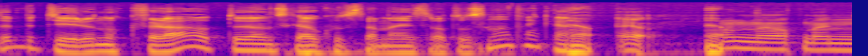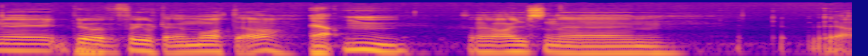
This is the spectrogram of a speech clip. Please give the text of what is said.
det betyr jo nok for deg at du ønsker å kose deg med den Stratosen. tenker jeg. Ja. Ja. Ja. Men at man eh, prøver å få gjort det med måte. da. Ja. Mm. Så alle sånne ja,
